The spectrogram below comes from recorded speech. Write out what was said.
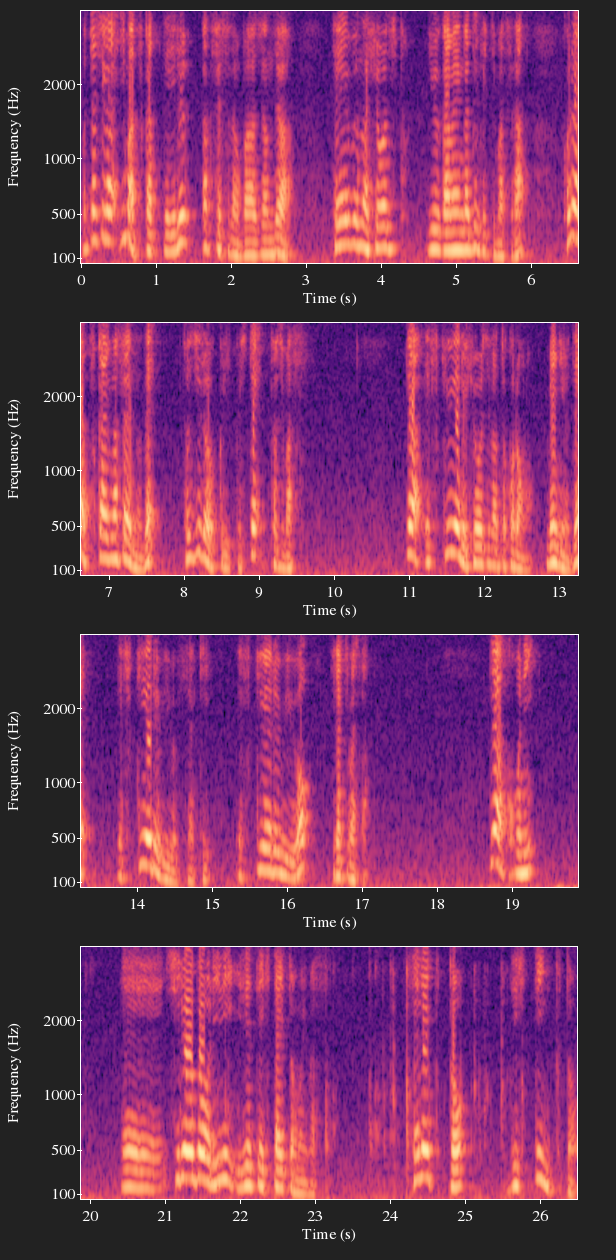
私が今使っているアクセスのバージョンでは、テーブルの表示という画面が出てきますが、これは使いませんので、閉じるをクリックして閉じます。では、SQL 表示のところのメニューで SQL ビューを開き、SQL ビューを開きました。では、ここに、えー、資料通りに入れていきたいと思います。select distinct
